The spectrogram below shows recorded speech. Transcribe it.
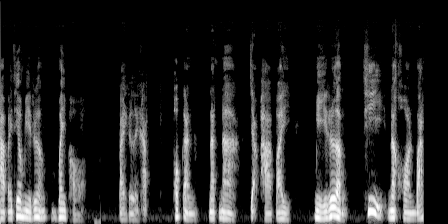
าไปเที่ยวมีเรื่องไม่พอไปกันเลยครับ พบกันนัดหน้าจะพาไปมีเรื่องที่นครวัด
